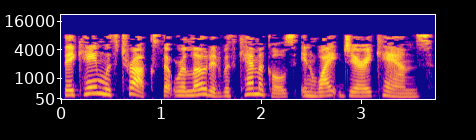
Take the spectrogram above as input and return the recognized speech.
they came with trucks that were loaded with chemicals in white jerry cans.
